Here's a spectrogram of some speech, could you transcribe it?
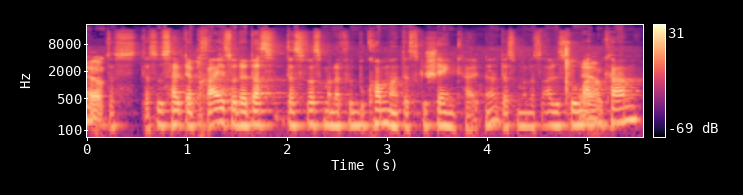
ja. das, das ist halt der Preis oder das, das, was man dafür bekommen hat, das Geschenk halt, ne? dass man das alles so machen kann,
